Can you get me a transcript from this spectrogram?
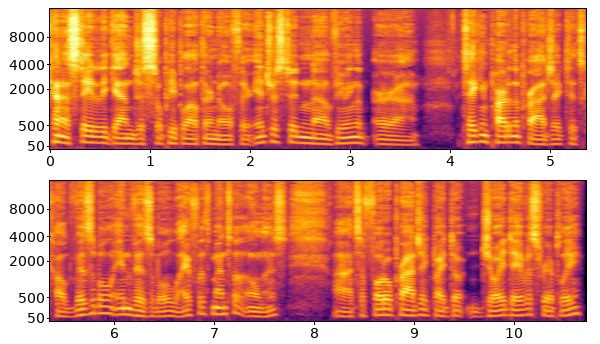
kind of state it again just so people out there know if they're interested in uh, viewing the, or uh, taking part in the project. It's called Visible Invisible, Life with Mental Illness. Uh, it's a photo project by Do- Joy Davis Ripley.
